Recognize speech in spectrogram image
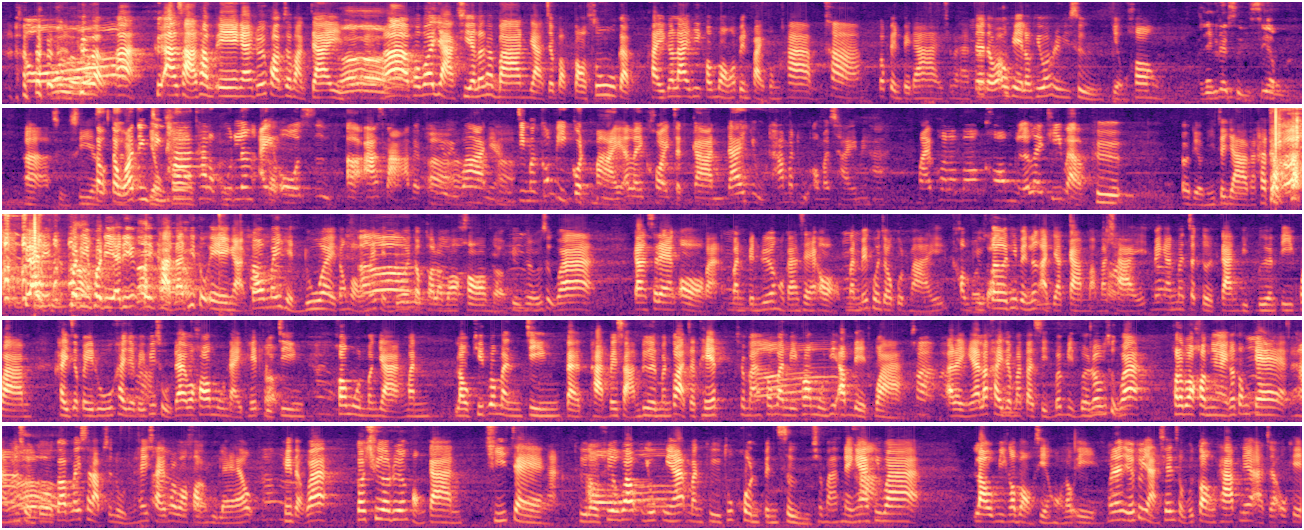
คือแบบอะคืออาสาทำเองไงด้วยความสมัครใจอ่าอ่าเพราะว่าอยากเชียร์รัฐบาลอยากจะแบบต่อสู้กับใครก็ไล่ที่เขามองว่าเป็นฝ่ายตรงข้ามค่ะ ก็เป็นไปได้ใช่ไหมคะแต่แต่ว่าโอเคเราคิดว่ามันมีสื่อเกี่ยวข้อง อันนี้เขาเรียกสื่อเสียมอ่าสื่อเสียมแต่แต่ว่าจริกี่งยๆข้ถ้าองถ้าเราพูดเรื่อง I.O. สื่อเอ่ออาสาแบบที่อ่ายุ้ยว่าเนี่ยอ่าจริงๆมันก็มีกฎหมายอะไรคอยจัดการได้อยู่ถ้ามันถูกเอามาใช้ไหมคะหมายพรบคอมหรืออะไรที่แบบ คือ เออเดี๋ยวนี้จะยาวนะคะแต่ว่าคืออันนี้พอดีพอดีอันนี้ในฐานะที่ตัวเองอะก็ไม่เห็นด้วยต้องบอกว่าไม่เห็นด้วยกับพรบคอมครับคือคือรู้สึกว่าการแสดงออกอะมันเป็นเรื่องของการแสดงออก มันไม่ควรจะเอากฎหมายคอมพิวเตอร์ที่เป็นเรื่องอาชญากรรมอะมาใช้ ไม่งั้นมันจะเกิดการบิดเบือนตีความ ใครจะไปรู้ใครจะไปพิสูจน์ได้ว่าข้อมูลไหนเท็จหรือจริง ข้อมูลบางอย่างมันเราคิดว่ามันจริง แต่ผ่านไป 3 เดือนมันก็อาจจะเท็จใช่ไหมเพราะมันมีข้อมูลที่อัปเดตกว่าค่ะอะไรอย่างเงี้ยแล้วใครจะมาตัดสินว่าบิดเบือนเรารู้สึกว่า พรบคอมยังไงก็ต้องแก้นะคะมันส่วนตัวก็ไม่สนับสนุนให้ใช้พรบคอมอยู่แล้ว เพียงแต่ว่าก็เชื่อเรื่องของการชี้แจงอะคือเราเชื่อว่ายุคนี้มันคือทุกคนเป็นสื่อใช่ไหมในแง่ค่ะที่ว่าเรามีกระบอกเสียงของเราเองเพราะฉะนั้นยกตัวอย่างเช่นสมมติกองทัพเนี่ยอาจจะโอเค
